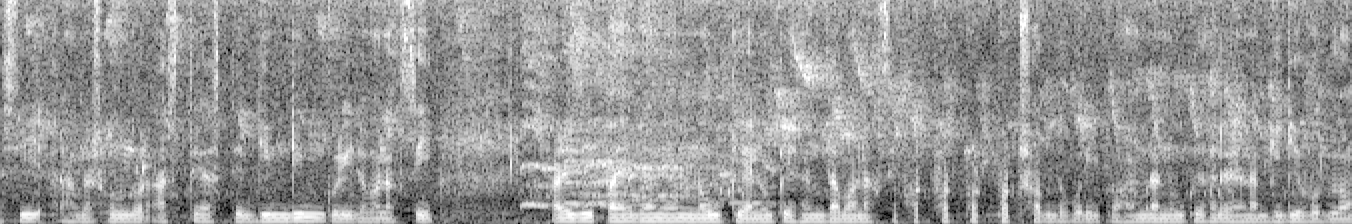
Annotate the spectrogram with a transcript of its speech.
আসি, আর আমরা সুন্দর আস্তে আস্তে ডিম ডিম করে যাবা নাকছি আর এই যে পায়ে দেখেন নৌকে নৌকে এখানে যাবা নাকছে ফটফট ফট ফট ফট শব্দ করি। তো আমরা নৌকে এখানে এখানে ভিডিও করলাম।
